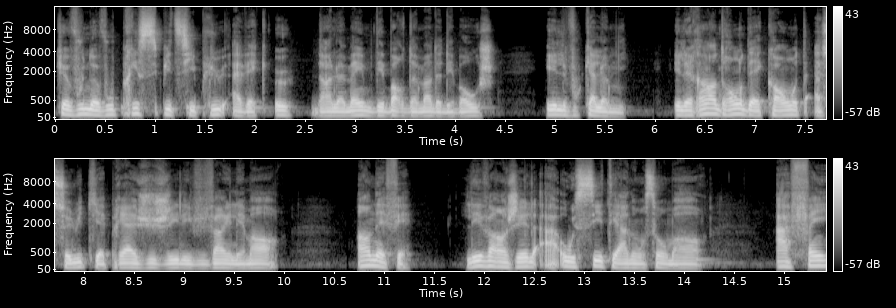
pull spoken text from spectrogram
que vous ne vous précipitiez plus avec eux dans le même débordement de débauche, ils vous calomnient. Ils rendront des comptes à celui qui est prêt à juger les vivants et les morts. En effet, l'Évangile a aussi été annoncé aux morts, afin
